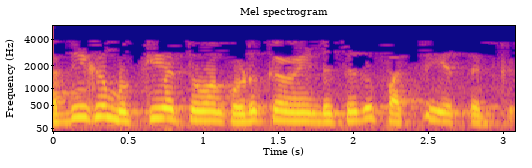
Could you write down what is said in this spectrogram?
அதிக முக்கியத்துவம் கொடுக்க வேண்டியது பத்தியத்துக்கு.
